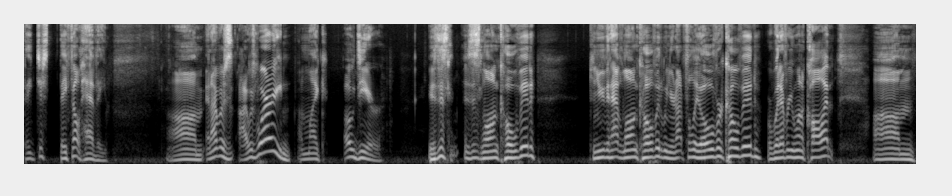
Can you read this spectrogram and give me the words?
they just they felt heavy. Um, and I was I was worried. I'm like, oh dear, is this is this long COVID? Can you even have long COVID when you're not fully over COVID or whatever you want to call it? Um,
